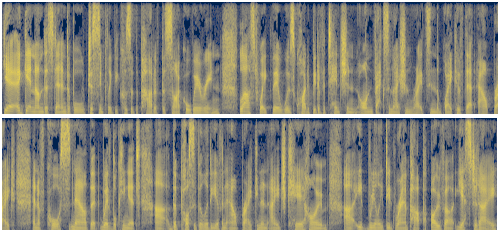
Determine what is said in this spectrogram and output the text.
Yeah, again, understandable just simply because of the part of the cycle we're in. Last week, there was quite a bit of attention on vaccination rates in the wake of that outbreak. And of course, now that we're looking at uh, the possibility of an outbreak in an aged care home, uh, it really did ramp up over yesterday.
